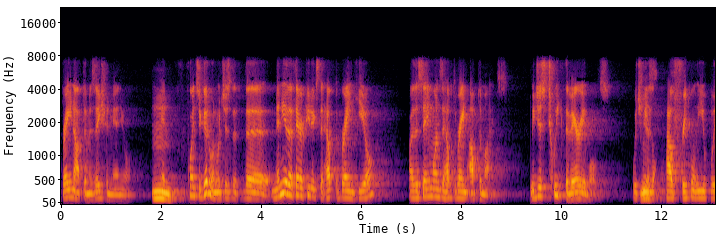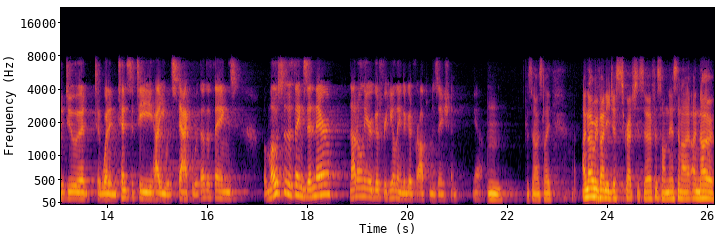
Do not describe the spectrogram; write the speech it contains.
Brain Optimization Manual. Mm. And points a good one, which is that the many of the therapeutics that help the brain heal are the same ones that help the brain optimize. We just tweak the variables, which means yes. how frequently you would do it, to what intensity, how you would stack it with other things. But most of the things in there not only are good for healing, they're good for optimization. Yeah. Mm, precisely. I know we've only just scratched the surface on this, and I, I know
